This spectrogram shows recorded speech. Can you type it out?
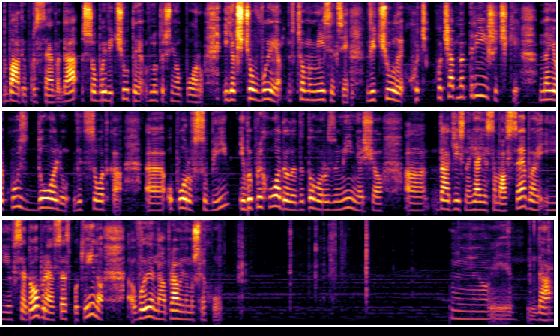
дбати про себе, да, щоб відчути внутрішню опору. І якщо ви в цьому місяці відчули, хоч хоча б на трішечки, на якусь долю відсотка е, опору в собі, і ви приходили до того розуміння, що да, дійсно я є сама в себе і все добре, все спокійно, ви на правильному шляху. Е, да.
